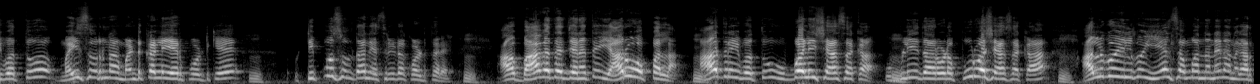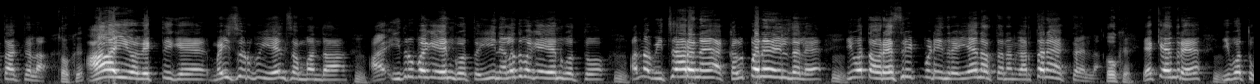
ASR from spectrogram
ಇವತ್ತು ಮೈಸೂರಿನ ಮಂಡಕಳ್ಳಿ ಏರ್ಪೋರ್ಟ್ಗೆ ಟಿಪ್ಪು ಸುಲ್ತಾನ್ ಹೆಸರಿಡಕೊಳ್ತಾರೆ ಆ ಭಾಗದ ಜನತೆ ಯಾರೂ ಒಪ್ಪಲ್ಲ. ಆದ್ರೆ ಇವತ್ತು ಹುಬ್ಬಳ್ಳಿ ಶಾಸಕ ಹುಬ್ಳಿ ಧಾರವಾಡ ಪೂರ್ವ ಶಾಸಕ ಅಲ್ಗೂ ಇಲ್ಗೂ ಏನ್ ಸಂಬಂಧನೇ ನನಗೆ ಅರ್ಥ ಆಗ್ತಿಲ್ಲ. ಆ ಈ ವ್ಯಕ್ತಿಗೆ ಮೈಸೂರಿಗೂ ಏನ್ ಸಂಬಂಧ? ಇದ್ರ ಬಗ್ಗೆ ಏನ್ ಗೊತ್ತು? ಈ ನೆಲದ ಬಗ್ಗೆ ಏನ್ ಗೊತ್ತು? ಅನ್ನೋ ವಿಚಾರನೆ ಕಲ್ಪನೆ ಇಲ್ದಲೆ ಇವತ್ತು ಅವ್ರ ಹೆಸರಿಟ್ಬಿಡಿ ಅಂದ್ರೆ ಏನರ್ಥ ನನ್ಗೆ ಅರ್ಥನೇ ಆಗ್ತಾ ಇಲ್ಲ. ಯಾಕೆಂದ್ರೆ ಇವತ್ತು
